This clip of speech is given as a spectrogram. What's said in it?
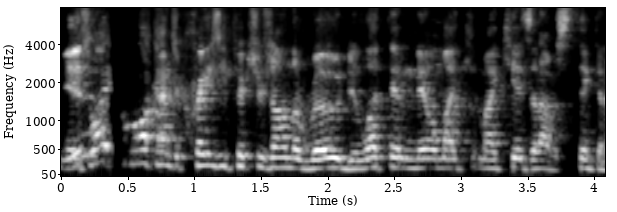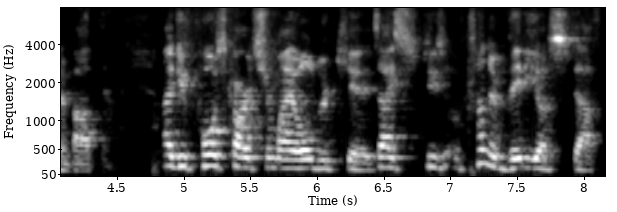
Yeah. So I do all kinds of crazy pictures on the road to let them know my my kids that I was thinking about them. I do postcards for my older kids. I do a ton of video stuff,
